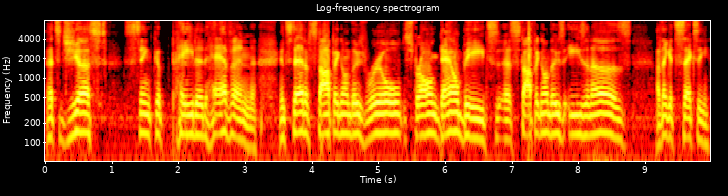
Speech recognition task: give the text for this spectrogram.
That's just syncopated heaven. Instead of stopping on those real strong downbeats, uh, stopping on those E's and U's. I think it's sexy.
